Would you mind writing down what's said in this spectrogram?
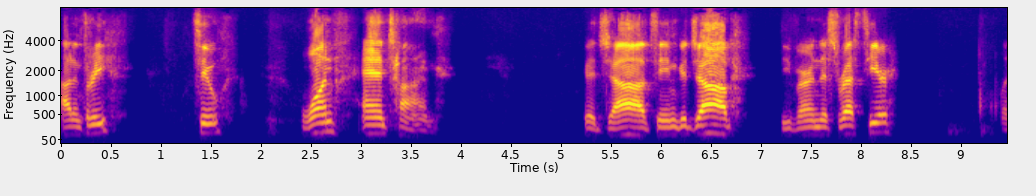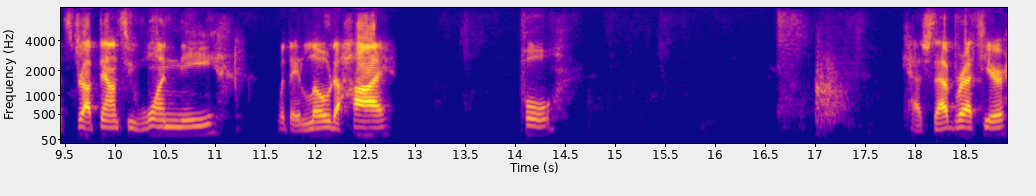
Out in three, two, one, and time. Good job, team, good job. You've earned this rest here. Let's drop down to one knee with a low to high pull. Catch that breath here.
